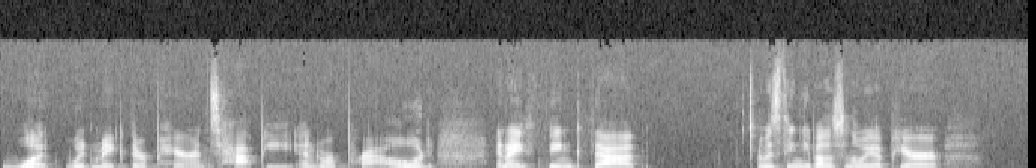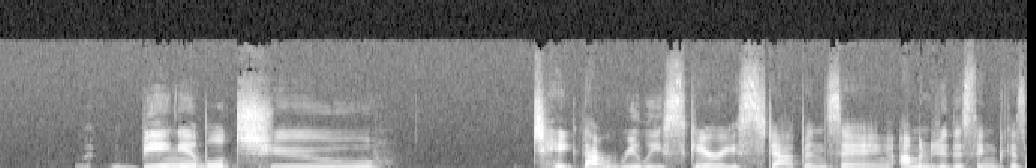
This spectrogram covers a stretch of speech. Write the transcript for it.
what would make their parents happy and or proud and i think that i was thinking about this on the way up here being able to take that really scary step and saying i'm going to do this thing because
